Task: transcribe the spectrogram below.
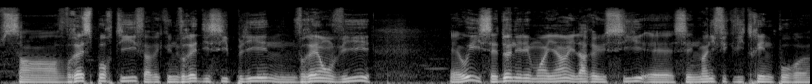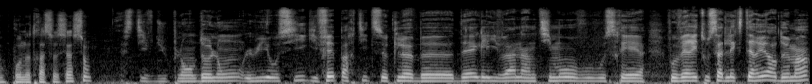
c'est un vrai sportif avec une vraie discipline, une vraie envie. Et oui, il s'est donné les moyens, il a réussi et c'est une magnifique vitrine pour, euh, pour notre association. Steve Duplan Delon, lui aussi, qui fait partie de ce club euh, d'Aigle. Ivan, un petit mot, vous, vous, serez, vous verrez tout ça de l'extérieur demain,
